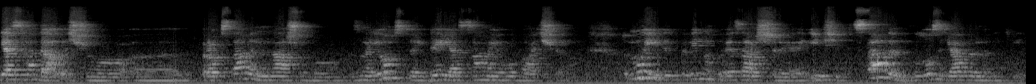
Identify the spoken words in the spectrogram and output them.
я згадала, що е, про обставини нашого знайомства і де я саме його бачила. Тому і відповідно пов'язавши інші підстави, було заявлено відвід.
